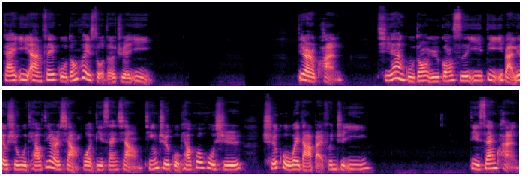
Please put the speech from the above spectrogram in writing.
该议案非股东会所得决议。第二款，提案股东于公司依第一百六十五条第二项或第三项停止股票过户时，持股未达百分之一。第三款，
